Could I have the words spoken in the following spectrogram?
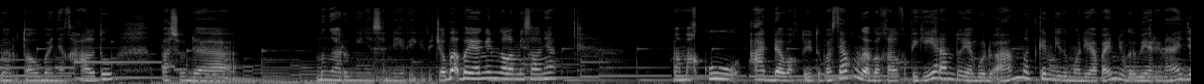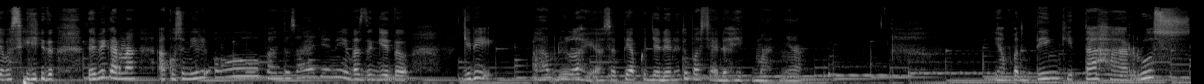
baru tahu banyak hal tuh pas sudah mengarunginya sendiri gitu. Coba bayangin kalau misalnya mamaku ada waktu itu. Pasti aku nggak bakal kepikiran tuh ya bodoh amat kan gitu. Mau diapain juga biarin aja pasti gitu. Tapi karena aku sendiri oh pantas aja nih pasti gitu. Jadi alhamdulillah ya setiap kejadian itu pasti ada hikmahnya. Yang penting kita harus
